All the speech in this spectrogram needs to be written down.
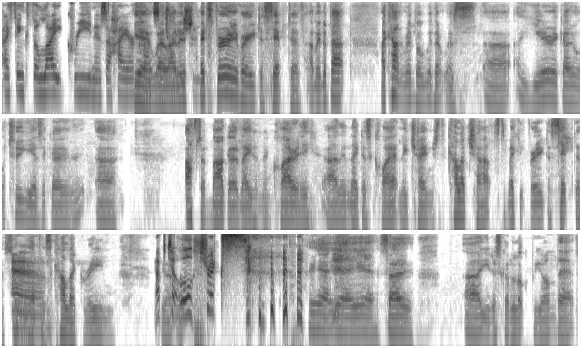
I think the light green is a higher yeah, well, I mean, concentration. it's very, very deceptive. I mean, about I can't remember whether it was uh, a year ago or two years ago. Uh, after Margot made an inquiry, uh, then they just quietly changed the color charts to make it very deceptive. So you have this Oh. color green. Up yeah, to it old tricks. Yeah, yeah, yeah. So uh, you just got to look beyond that.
